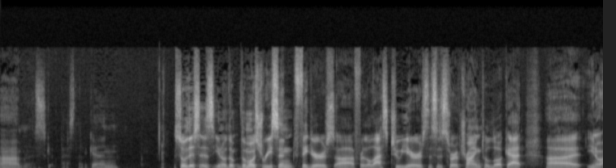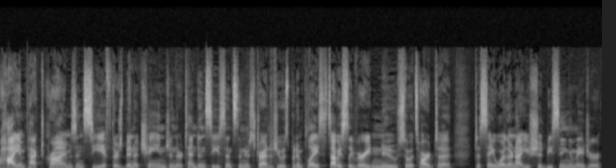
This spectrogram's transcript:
Um, skip past that again so this is, you know, the, the most recent figures uh, for the last two years. This is sort of trying to look at, uh, you know, high impact crimes and see if there's been a change in their tendency since the new strategy was put in place. It's obviously very new, so it's hard to, to say whether or not you should be seeing a major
